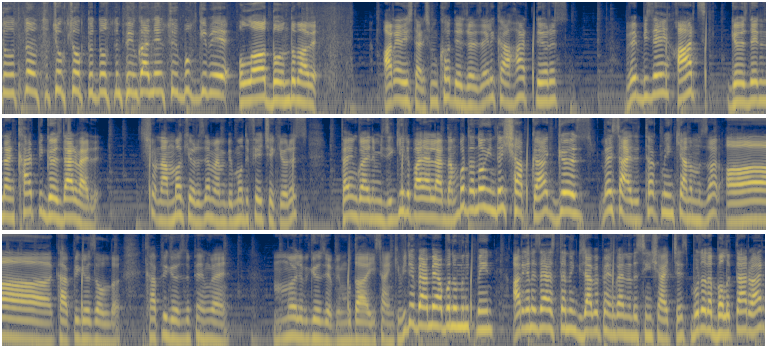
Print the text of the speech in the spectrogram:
Dostum su çok soğuktu dostum. Penguinlerin suyu buz gibi. Allah dondum abi. Arkadaşlar şimdi kod yazıyoruz. Elika heart diyoruz. Ve bize heart gözlerinden kalpli gözler verdi. Şuradan bakıyoruz hemen bir modifiye çekiyoruz. Penguinimizi girip ayarlardan buradan oyunda şapka, göz vesaire takma imkanımız var. Aa, kalpli göz oldu. Kalpli gözlü penguen. Böyle bir göz yapayım bu daha iyi sanki. Video beğenmeyi abone olmayı unutmayın. Arkanızda yaslanın güzel bir penguen adası inşa edeceğiz. Burada da balıklar var.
